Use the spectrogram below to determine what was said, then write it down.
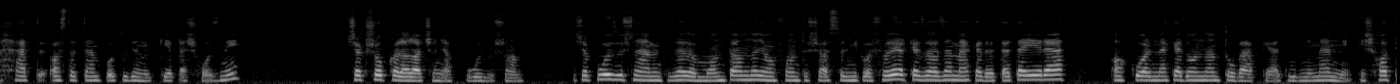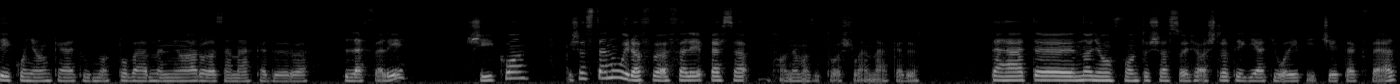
hát azt a tempót ugyanúgy képes hozni, csak sokkal alacsonyabb pulzuson. És a pulzusnál, mint az előbb mondtam, nagyon fontos az, hogy mikor fölérkezel az emelkedő tetejére, akkor neked onnan tovább kell tudni menni, és hatékonyan kell tudnod tovább menni arról az emelkedőről lefelé, síkon, és aztán újra fölfelé, persze, ha nem az utolsó emelkedő. Tehát nagyon fontos az, hogy a stratégiát jól építsétek fel.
